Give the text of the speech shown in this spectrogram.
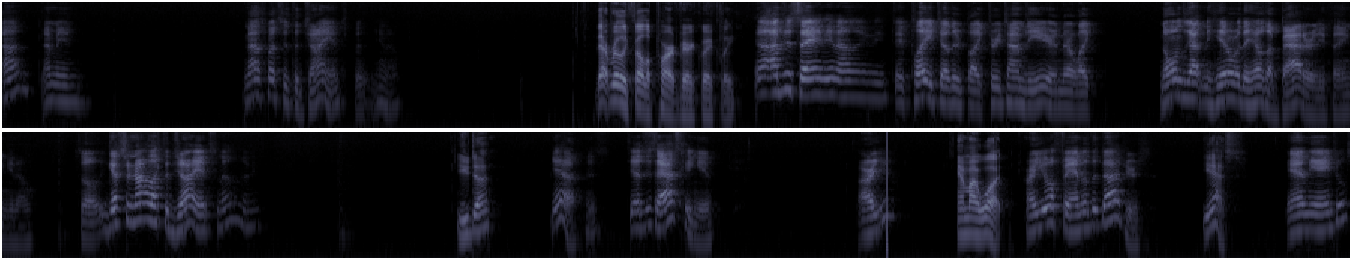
Uh, I mean, not as much as the Giants, but you know. That really fell apart very quickly. Yeah, I'm just saying, you know, I mean, they play each other like three times a year, and they're like, no one's gotten hit over the head with a bat or anything, you know. So I guess they're not like the Giants, no. I mean, You done? yeah, yeah, just asking you. Are you? Am I what? Are you a fan of the Dodgers Yes. and the Angels?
